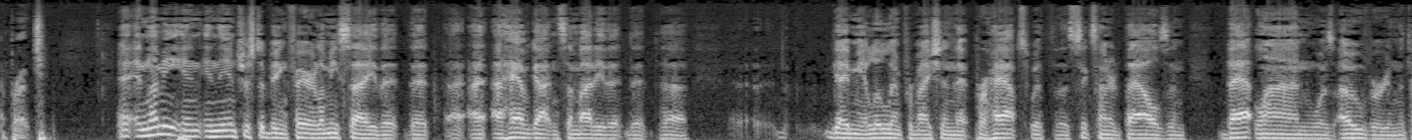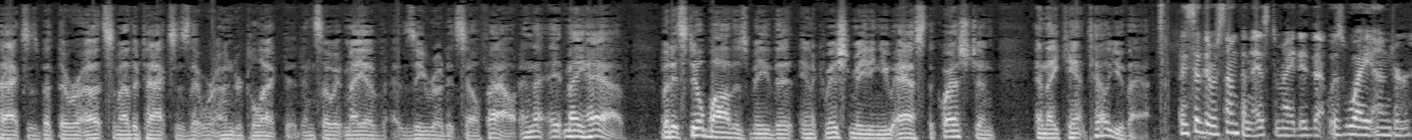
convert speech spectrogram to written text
approach. And, let me, in, in the interest of being fair, let me say that that I, I have gotten somebody that that uh, gave me a little information that perhaps with the six hundred thousand, that line was over in the taxes, but there were uh, some other taxes that were under collected, and so it may have zeroed itself out, and that, it may have. But it still bothers me that in a commission meeting you ask the question and they can't tell you that. They said there was something estimated that was way under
